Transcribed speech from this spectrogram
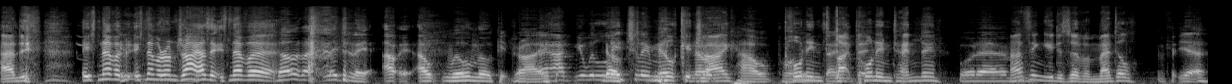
and it, it's never it's never run dry, has it? It's never. No, that literally, I, I will milk it dry. Uh, you will No, literally milk it no dry. Cow pun, Pun in, like pun intending. But um, I think you deserve a medal. yeah,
